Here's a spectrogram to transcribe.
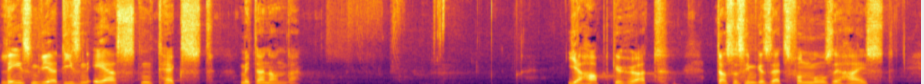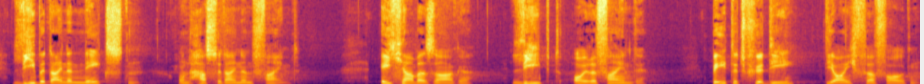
lesen wir diesen ersten Text miteinander. Ihr habt gehört, dass es im Gesetz von Mose heißt, liebe deinen Nächsten und hasse deinen Feind. Ich aber sage, liebt eure Feinde, betet für die, die euch verfolgen.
